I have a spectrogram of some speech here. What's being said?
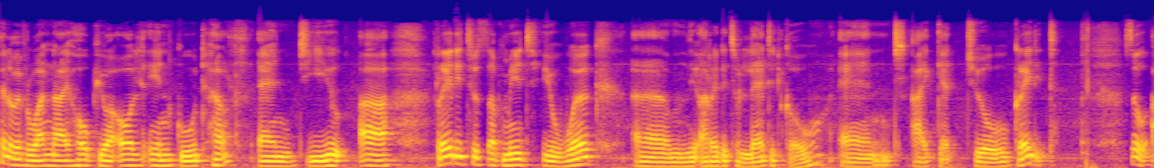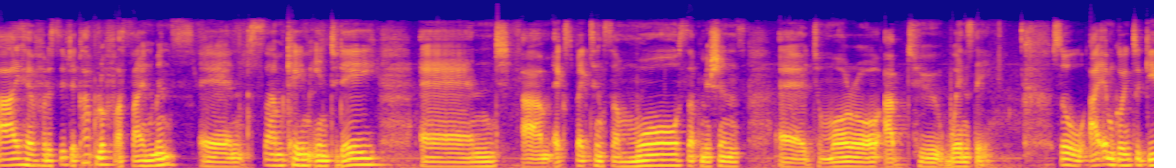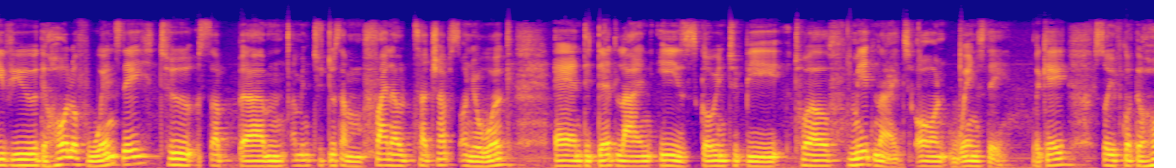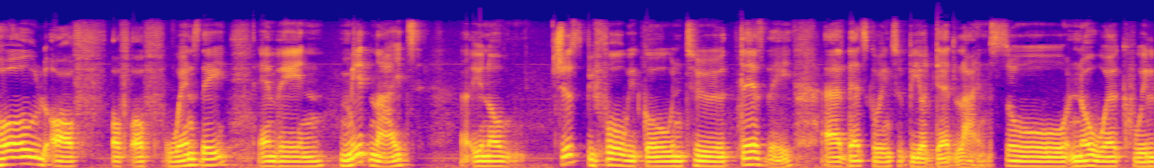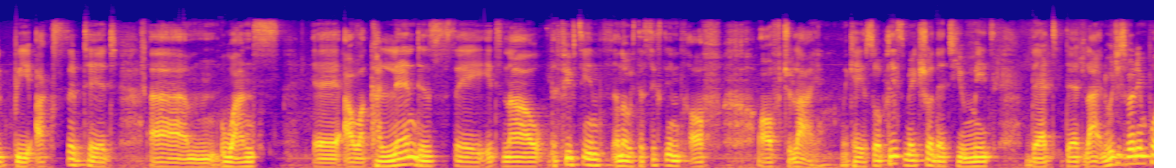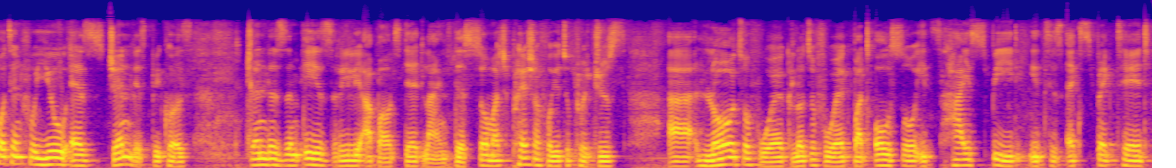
Hello, everyone. I hope you are all in good health and you are ready to submit your work. Um, you are ready to let it go, and I get to grade it. So, I have received a couple of assignments, and some came in today, and I'm expecting some more submissions uh, tomorrow up to Wednesday. So I am going to give you the whole of Wednesday to sub um, I mean to do some final touch-ups on your work and the deadline is going to be 12 midnight on Wednesday. Okay? So you've got the whole of of of Wednesday and then midnight uh, you know just before we go into Thursday, uh, that's going to be your deadline. So no work will be accepted um, once uh, our calendars say it's now the 15th, no, it's the 16th of of July. Okay, so please make sure that you meet that deadline, which is very important for you as journalists because journalism is really about deadlines. There's so much pressure for you to produce uh, lots of work, lots of work, but also it's high speed. It is expected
